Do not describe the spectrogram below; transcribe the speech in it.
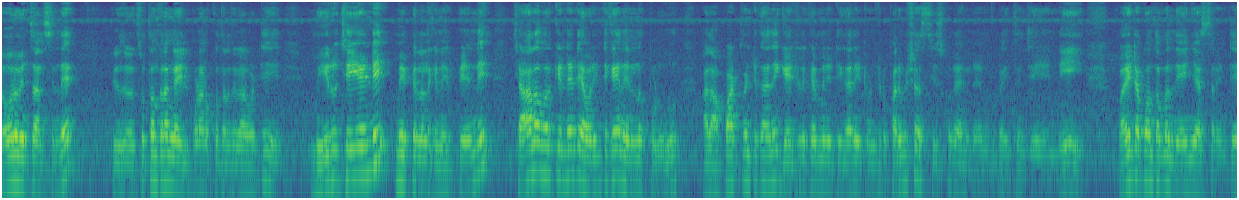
గౌరవించాల్సిందే. స్వతంత్రంగా వెళ్ళిపోవడానికి కుదరదు కాబట్టి మీరు చేయండి మీ పిల్లలకి నేర్పియండి. చాలా వరకు ఏంటంటే ఎవరింటికైనా వెళ్ళినప్పుడు అది అపార్ట్మెంట్ కానీ గేటెడ్ కమ్యూనిటీ కానీ ఇటువంటి పర్మిషన్స్ తీసుకుని వెళ్ళడానికి ప్రయత్నం చేయండి. బయట కొంతమంది ఏం చేస్తారంటే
